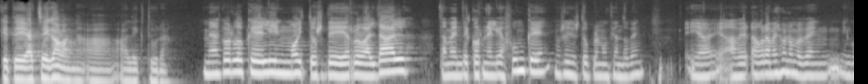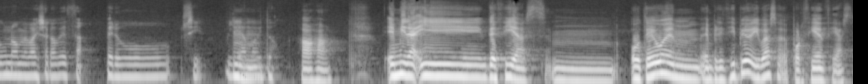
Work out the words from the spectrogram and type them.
que te achegaban a a lectura? Me acordo que lín moitos de Roald Dahl, tamén de Cornelia Funke, non sei se estou pronunciando ben. E a, a ver, agora mesmo non me ven ningún nome baixa a cabeza, pero sí, lea uh -huh. moito. Ajá. E mira, e decías, mm, o teu en, en principio ibas por ciencias,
